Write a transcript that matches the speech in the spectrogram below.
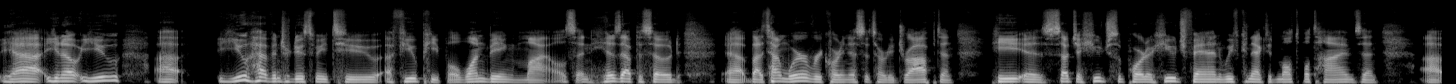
Yeah, you know, you uh, you have introduced me to a few people, one being Miles, and his episode, uh, by the time we're recording this, it's already dropped. And he is such a huge supporter, huge fan. We've connected multiple times. And uh,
